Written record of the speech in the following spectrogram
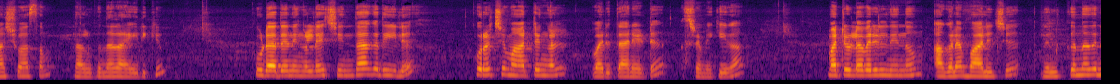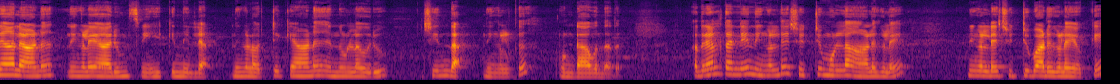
ആശ്വാസം നൽകുന്നതായിരിക്കും. കൂടാതെ നിങ്ങളുടെ ചിന്താഗതിയിൽ കുറച്ച് മാറ്റങ്ങൾ വരുത്താനായിട്ട് ശ്രമിക്കുക. മറ്റുള്ളവരിൽ നിന്നും അകലം പാലിച്ച് നിൽക്കുന്നതിനാലാണ് നിങ്ങളെ ആരും സ്നേഹിക്കുന്നില്ല. നിങ്ങൾ ഒറ്റയ്ക്കാണ് എന്നുള്ള ഒരു ചിന്ത നിങ്ങൾക്ക് ഉണ്ടാവുന്നത്. അതിനാൽ തന്നെ നിങ്ങളുടെ ചുറ്റുമുള്ള ആളുകളെ നിങ്ങളുടെ ചുറ്റുപാടുകളെയൊക്കെ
